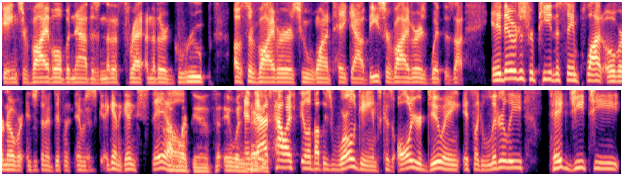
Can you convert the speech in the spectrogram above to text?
gain survival, but now there's another threat, another group of survivors who want to take out these survivors with the zombie. They were just repeating the same plot over and over, and just in a different. It was just, again getting stale. It was, and that's how I feel about these world games because all you're doing it's like literally take GT,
